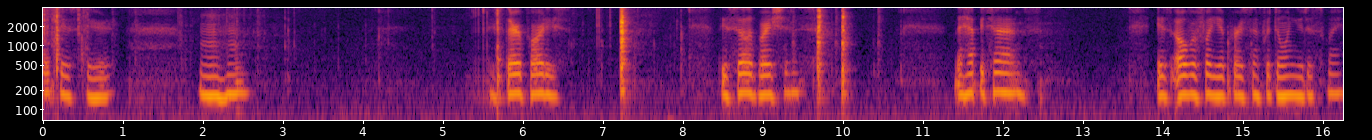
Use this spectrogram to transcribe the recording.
What's your spirit. Mm-hmm. These third parties these celebrations the happy times is over for your person for doing you this way.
